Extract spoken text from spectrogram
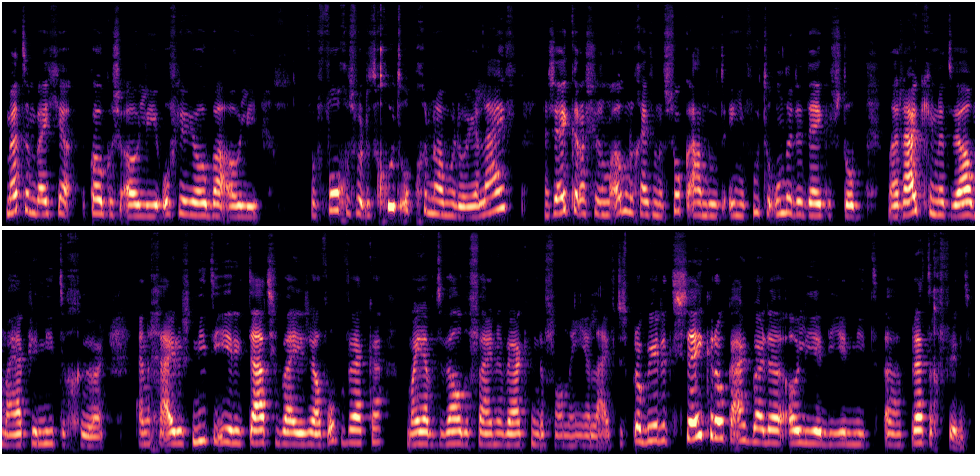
met een beetje kokosolie of jojobaolie. Vervolgens wordt het goed opgenomen door je lijf. En zeker als je dan ook nog even een sok aandoet en je voeten onder de deken stopt, dan ruik je het wel, maar heb je niet de geur. En dan ga je dus niet de irritatie bij jezelf opwekken, maar je hebt wel de fijne werking ervan in je lijf. Dus probeer dit zeker ook uit bij de oliën die je niet uh, prettig vindt.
